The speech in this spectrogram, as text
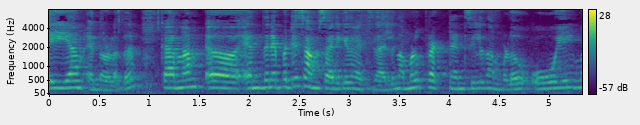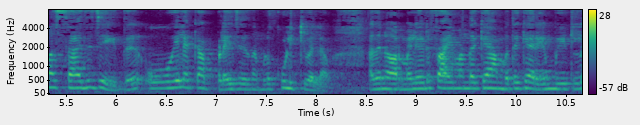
ചെയ്യാം എന്നുള്ളത്. കാരണം എന്തിനെപ്പറ്റി സംസാരിക്കുന്നത് വെച്ചാൽ നമ്മൾ പ്രഗ്നൻസിയിൽ നമ്മൾ ഓയിൽ മസാജ് ചെയ്ത് ഓയിലൊക്കെ അപ്ലൈ ചെയ്ത് നമ്മൾ കുളിക്കുമല്ലോ അത് നോർമലി ഒരു ഫൈവ് മന്തൊക്കെ ആകുമ്പോഴത്തേക്ക് അറിയും. വീട്ടിൽ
